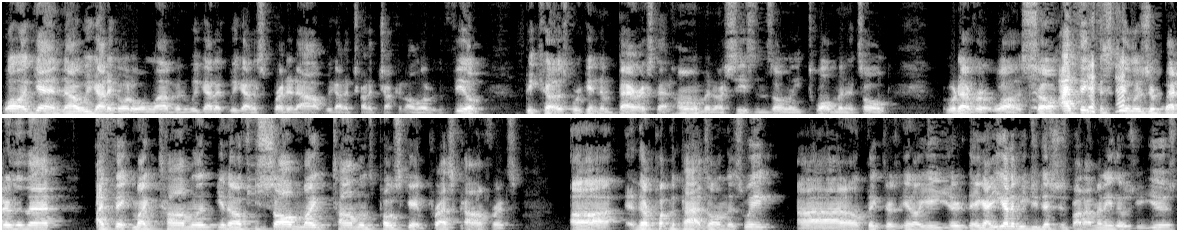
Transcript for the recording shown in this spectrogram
Well, again, now we got to go to 11. We got to we got to spread it out. We got to try to chuck it all over the field because we're getting embarrassed at home and our season's only 12 minutes old, whatever it was. So I think the Steelers are better than that. I think Mike Tomlin, you know, if you saw Mike Tomlin's post game press conference, uh, they're putting the pads on this week. I don't think there's, you know, you they got you got to be judicious about how many of those you use.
